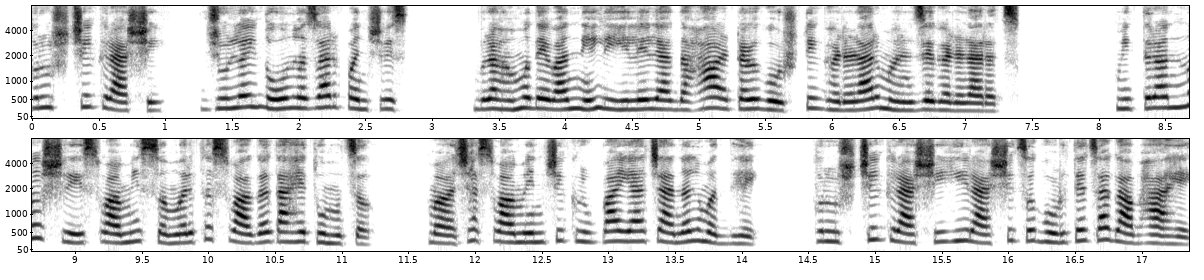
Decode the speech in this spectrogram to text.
वृश्चिक राशी जुलै दोन हजार पंचवीस. ब्रह्मदेवांनी लिहिलेल्या दहा अटळ गोष्टी घडणार म्हणजे घडणारच. मित्रांनो श्री स्वामी समर्थ स्वागत आहे तुमचं. माझ्या स्वामींची कृपा या चॅनलमध्ये. वृश्चिक राशी ही राशीचं गुढतेचा गाभा आहे.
